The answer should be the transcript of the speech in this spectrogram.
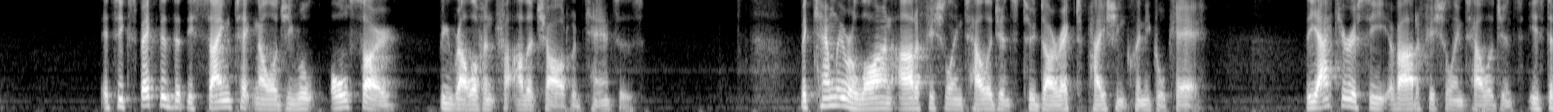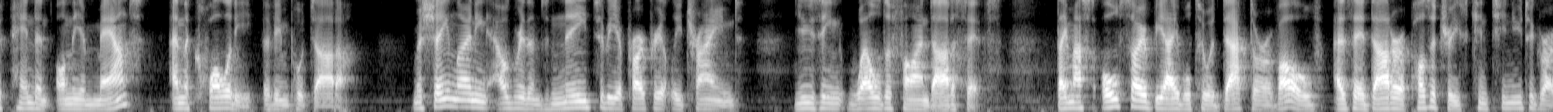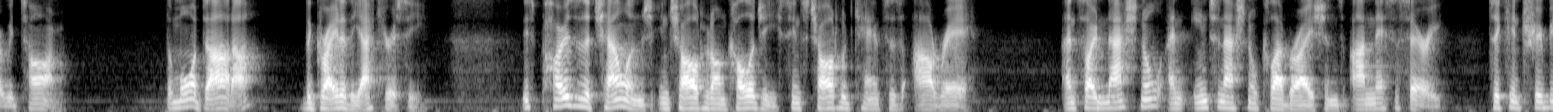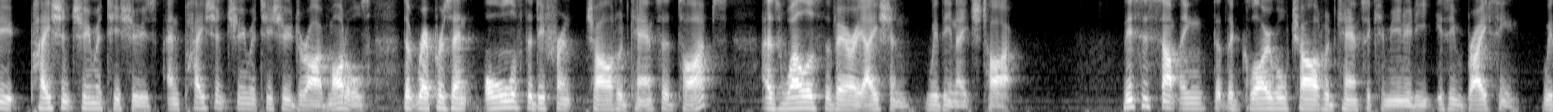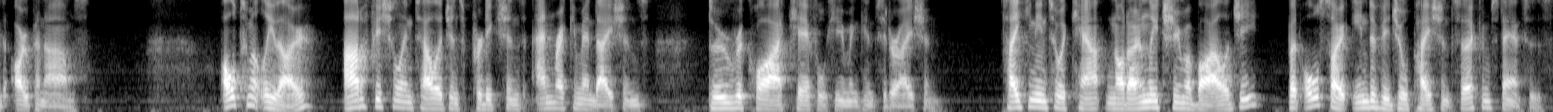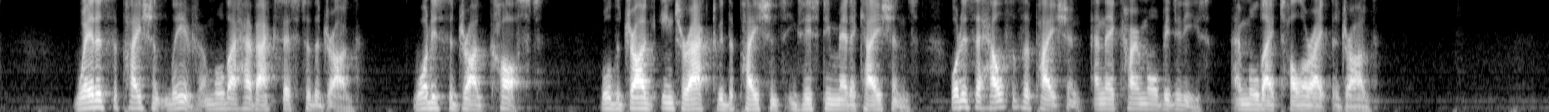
It's expected that this same technology will also be relevant for other childhood cancers. But can we rely on artificial intelligence to direct patient clinical care? The accuracy of artificial intelligence is dependent on the amount and the quality of input data. Machine learning algorithms need to be appropriately trained using well-defined data sets. They must also be able to adapt or evolve as their data repositories continue to grow with time. The more data, the greater the accuracy. This poses a challenge in childhood oncology since childhood cancers are rare. And so national and international collaborations are necessary to contribute patient tumour tissues and patient tumour tissue derived models that represent all of the different childhood cancer types as well as the variation within each type. This is something that the global childhood cancer community is embracing with open arms. Ultimately though, artificial intelligence predictions and recommendations do require careful human consideration, taking into account not only tumour biology, but also individual patient circumstances. Where does the patient live and will they have access to the drug? What is the drug cost? Will the drug interact with the patient's existing medications? What is the health of the patient and their comorbidities and will they tolerate the drug?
